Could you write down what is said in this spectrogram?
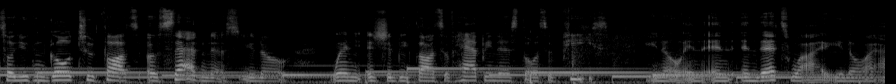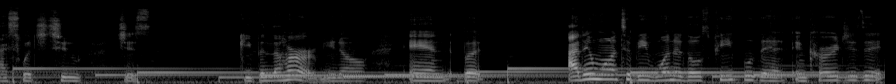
So you can go to thoughts of sadness, you know, when it should be thoughts of happiness, thoughts of peace, you know, and and and that's why, you know, I, I switched to just keeping the herb, you know, and but I didn't want to be one of those people that encourages it.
